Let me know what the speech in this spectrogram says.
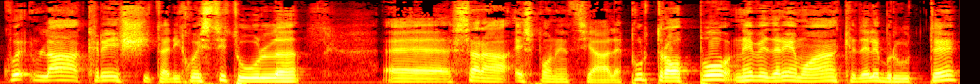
Que- la crescita di questi tool eh, sarà esponenziale. Purtroppo ne vedremo anche delle brutte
